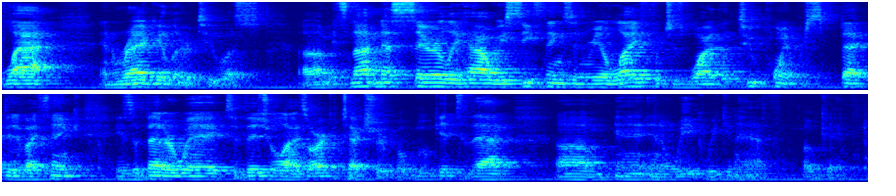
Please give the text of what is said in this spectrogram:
flat and regular to us. Um, it's not necessarily how we see things in real life, which is why the two point perspective, I think, is a better way to visualize architecture, but we'll get to that um, in, in a week, week and a half. Okay.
